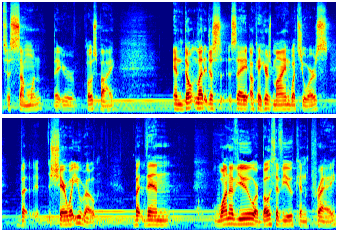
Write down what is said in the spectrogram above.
to someone that you're close by and don't let it just say okay here's mine what's yours but share what you wrote but then one of you or both of you can pray,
